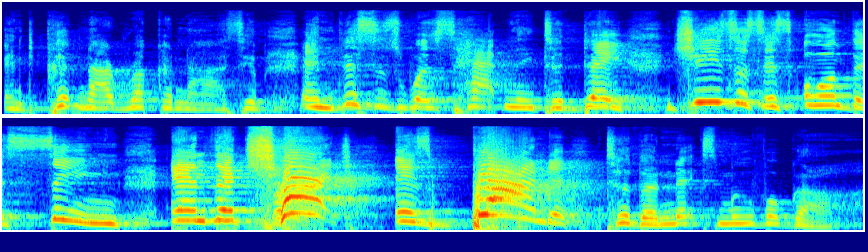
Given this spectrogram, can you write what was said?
and could not recognize him. And this is what's happening today. Jesus is on the scene, and the church is blinded to the next move of God.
